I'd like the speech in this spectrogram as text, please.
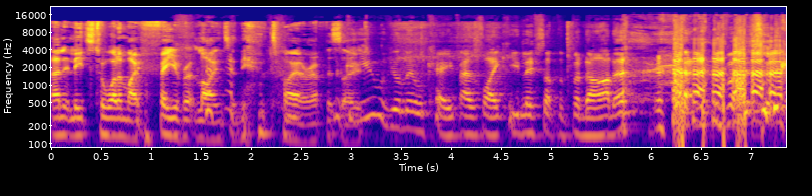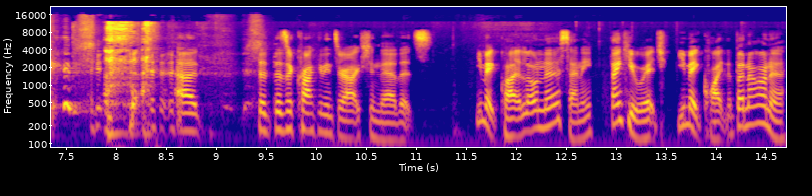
And it leads to one of my favourite lines in the entire Look episode. at you with your little cape as like he lifts up the banana. uh, th- there's a cracking interaction there. That's you make quite a little nurse, Annie. Thank you, Rich. You make quite the banana.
